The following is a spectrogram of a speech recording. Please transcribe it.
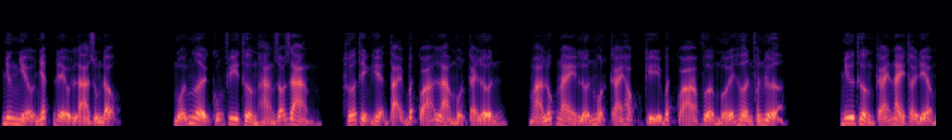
nhưng nhiều nhất đều là rung động. Mỗi người cũng phi thường hàng rõ ràng, hứa thịnh hiện tại bất quá là một cái lớn, mà lúc này lớn một cái học kỳ bất quá vừa mới hơn phân nửa như thường cái này thời điểm,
